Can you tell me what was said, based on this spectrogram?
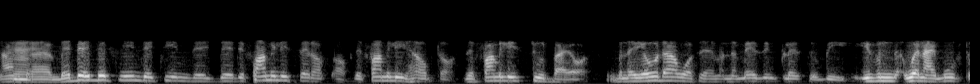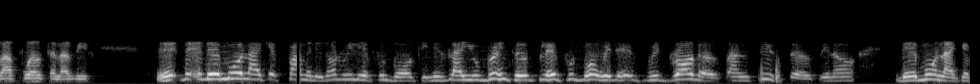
And Mm. um, the, the, team, the team, the, the, the family set us up. The family helped us. The family stood by us. Bnei Yehuda was an, an amazing place to be. Even when I moved to Hapoel Tel Aviv, they, they, they're more like a family, not really a football team. It's like you're going to play football with with brothers and sisters. You know, they're more like a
